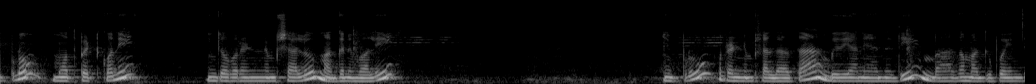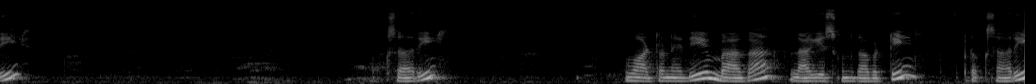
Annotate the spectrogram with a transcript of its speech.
ఇప్పుడు మూత పెట్టుకొని ఇంకొక రెండు నిమిషాలు మగ్గనివ్వాలి. ఇప్పుడు రెండు నిమిషాల తర్వాత బిర్యానీ అనేది బాగా మగ్గిపోయింది. ఒకసారి వాటర్ అనేది బాగా లాగేసుకుంది కాబట్టి ఇప్పుడు ఒకసారి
